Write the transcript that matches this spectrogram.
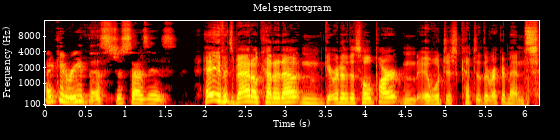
I can read this just as is. Hey, if it's bad, I'll cut it out and get rid of this whole part, and it will just cut to the recommends.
